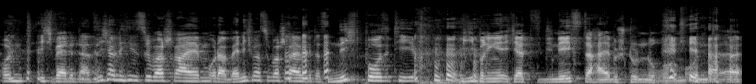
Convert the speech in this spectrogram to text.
und ich werde da sicherlich nichts drüber schreiben oder wenn ich was drüber schreibe, wird das nicht positiv. Wie bringe ich jetzt die nächste halbe Stunde rum? Ja. Und äh,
